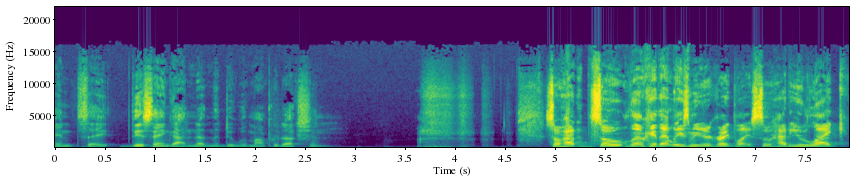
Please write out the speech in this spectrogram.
and say, this ain't got nothing to do with my production? So how? did, So okay, that leads me to a great place. So how do you like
